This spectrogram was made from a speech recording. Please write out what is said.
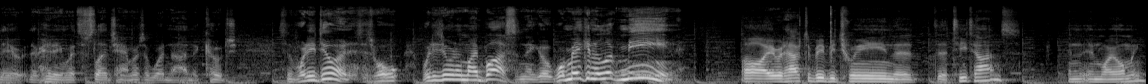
they're, they're hitting with sledgehammers and whatnot. And the coach says, What are you doing? He says, Well, what are you doing on my bus? And they go, We're making it look mean. Oh, it would have to be between the, the Tetons in, in Wyoming,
